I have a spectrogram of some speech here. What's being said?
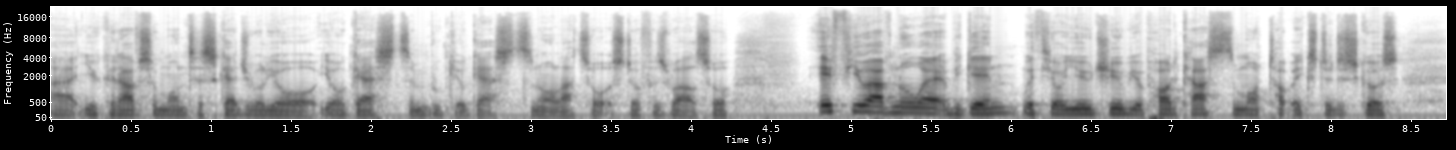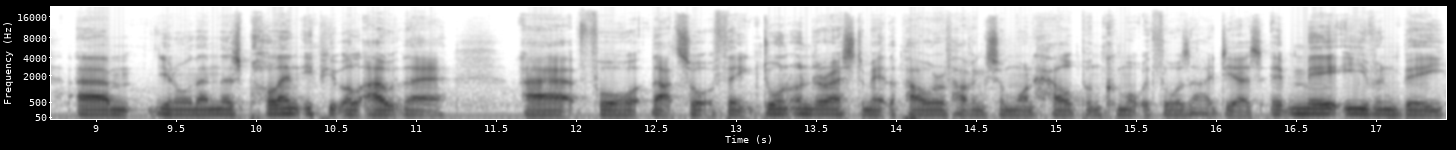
uh, you could have someone to schedule your your guests and book your guests and all that sort of stuff as well. So if you have nowhere to begin with your YouTube, your podcasts, and what topics to discuss, um, you know, then there's plenty of people out there uh, for that sort of thing. Don't underestimate the power of having someone help and come up with those ideas. It may even be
